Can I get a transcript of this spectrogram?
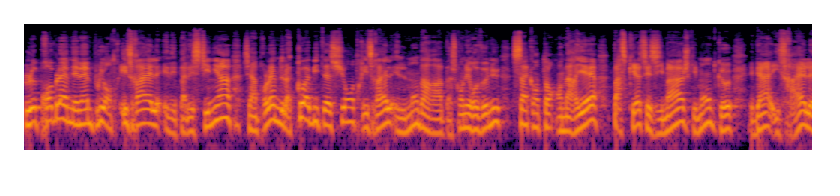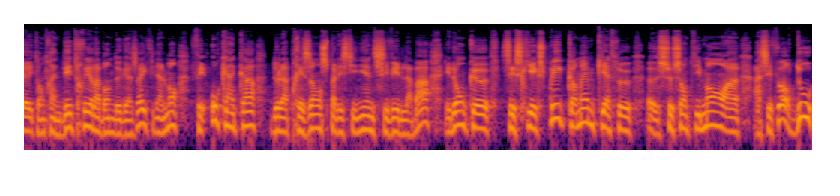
le problème n'est même plus entre Israël et les Palestiniens, c'est un problème de la cohabitation entre Israël et le monde arabe, parce qu'on est revenu 50 ans en arrière, parce qu'il y a ces images qui montrent que, eh bien, Israël est en train de détruire la bande de Gaza et finalement fait aucun cas de la présence palestinienne civile là-bas. Et donc, euh, c'est ce qui explique quand même qu'il y a ce, euh, sentiment euh, assez fort, d'où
